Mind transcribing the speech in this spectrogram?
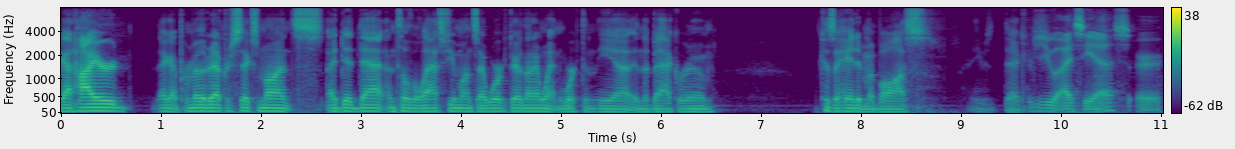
got hired. I got promoted after six months. I did that until the last few months I worked there. Then I went and worked in the uh, in the back room because I hated my boss. He was a dick. did you ICS or?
